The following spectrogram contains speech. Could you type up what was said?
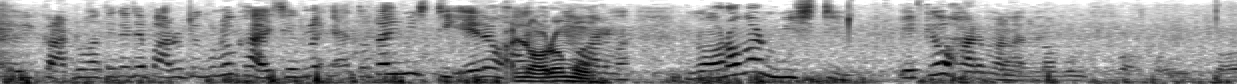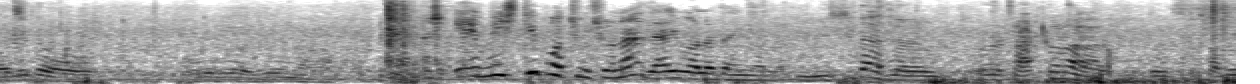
যে ওই কাটোয়া থেকে যে পাউরুটিগুলো খাই সেগুলো এতটাই মিষ্টি এরও আর নরমও। নরম আর মিষ্টি। একেও হার মানাবে এ মিষ্টি প্রচুর শোনা যাই বলো তাই বলো। মিষ্টিটা আছে ওটা টাটকা না তো সকালে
